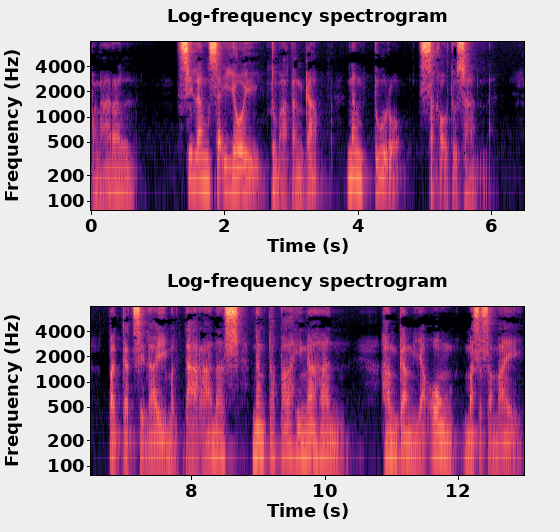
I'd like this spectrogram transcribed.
pangaral, silang sa iyo'y tumatanggap ng turo sa kautusan pagkat sila'y magdaranas ng kapahingahan hanggang yaong masasamay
